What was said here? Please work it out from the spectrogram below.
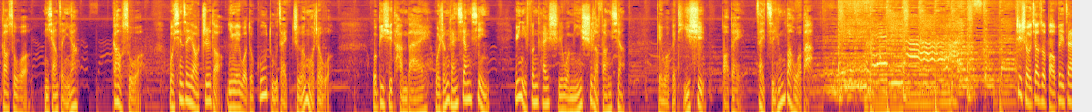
告诉我你想怎样？告诉我，我现在要知道，因为我的孤独在折磨着我。我必须坦白，我仍然相信，与你分开时我迷失了方向。给我个提示，宝贝，再次拥抱我吧。这首叫做《宝贝再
